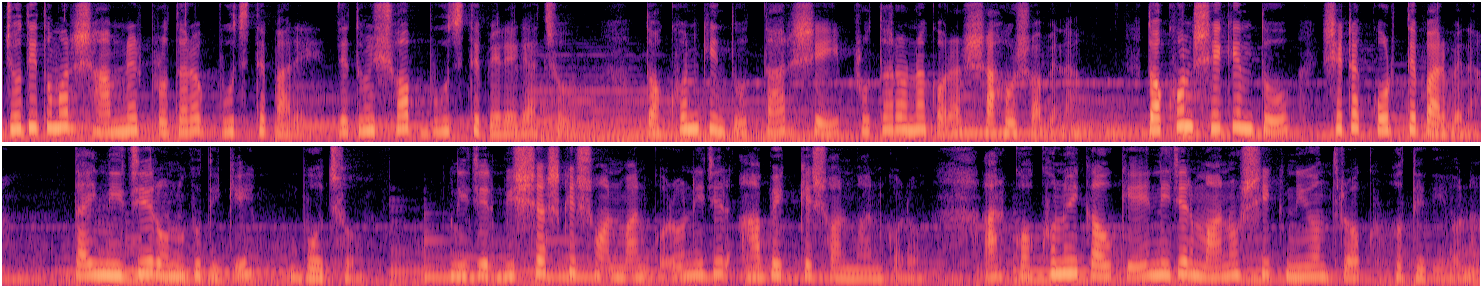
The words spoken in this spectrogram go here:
যদি তোমার সামনের প্রতারক বুঝতে পারে যে তুমি সব বুঝতে পেরে গেছো তখন কিন্তু তার সেই প্রতারণা করার সাহস হবে না। তখন সে কিন্তু সেটা করতে পারবে না। তাই নিজের অনুভূতিকে বোঝো। নিজের বিশ্বাসকে সম্মান করো, নিজের আবেগকে সম্মান করো। আর কখনোই কাউকে নিজের মানসিক নিয়ন্ত্রক হতে দিও না।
